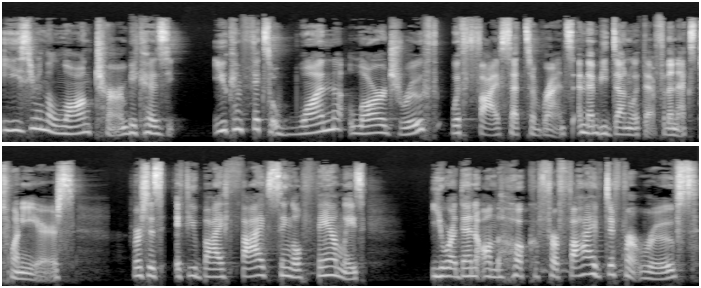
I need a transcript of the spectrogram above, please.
easier in the long term because you can fix one large roof with five sets of rents and then be done with it for the next 20 years. Versus if you buy five single families, you are then on the hook for five different roofs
